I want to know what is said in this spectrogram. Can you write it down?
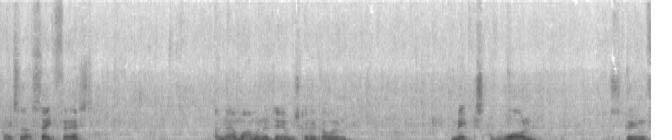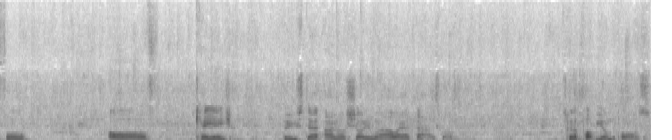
Okay, so that's safe first, and then what I'm going to do, I'm just going to go and mix one spoonful of KH booster and I'll show you how I add that as well. Just going to pop you on pause.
